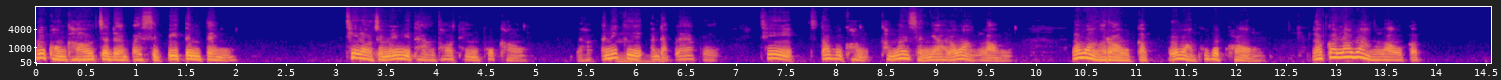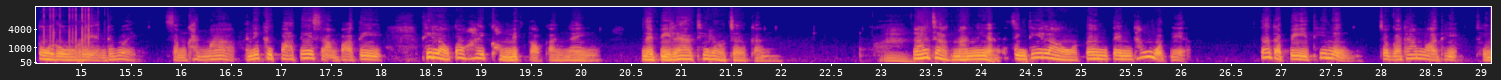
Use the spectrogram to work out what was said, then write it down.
ลูกของเขาจะเดินไปสิบปีเต็มๆที่เราจะไม่มีทางทอดทิ้งพวกเขานะคะอันนี้คืออันดับแรกเลย ที่จะต้องเป็นความคำมั่นสัญญาระหว่างเรา ระหว่างเรากับระหว่างผู้ปกครอง แล้วก็ระหว่างเรากับตัวโรงเรียนด้วยสำคัญมาก อันนี้คือปาร์ตี้สามปาร์ตี้ที่เราต้องให้ commit ต่อกันในในปีแรกที่เราเจอกันอืมหลังจากนั้นเนี่ย สิ่งที่เราเติมเต็มทั้งหมดเนี่ย ตั้งแต่ปีที่หนึ่งจนกระทั่งมาที่ถึง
